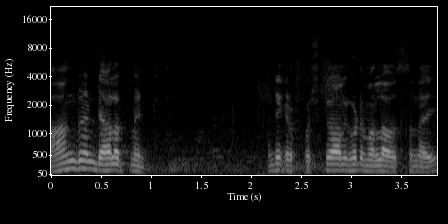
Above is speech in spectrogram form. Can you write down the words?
లాంగ్ రన్ డెవలప్మెంట్ అంటే ఇక్కడ పుష్కరాలు కూడా మళ్ళీ వస్తున్నాయి.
